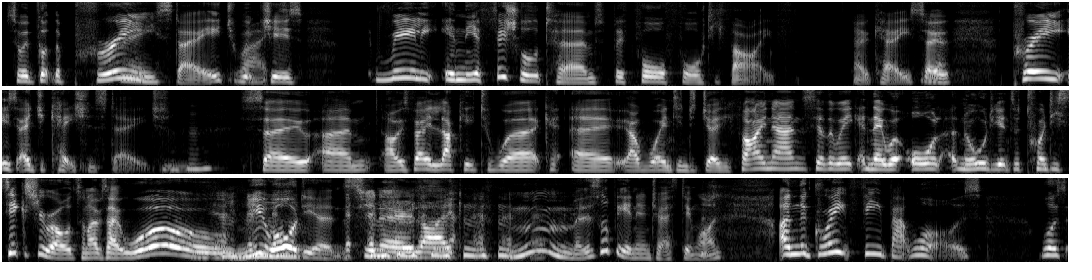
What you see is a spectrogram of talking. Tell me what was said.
So we've got the pre stage, which is really in the official terms before 45. Okay, so pre is education stage. Mm-hmm. So um, I was very lucky to work. Uh, I went into Jersey Finance the other week, and they were all an audience of 26 year olds. And I was like, whoa, new audience, you know, like, hmm, this will be an interesting one. And the great feedback was, was,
